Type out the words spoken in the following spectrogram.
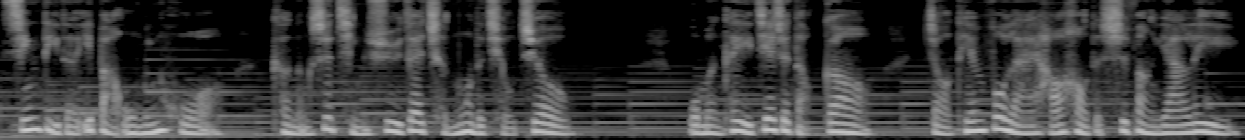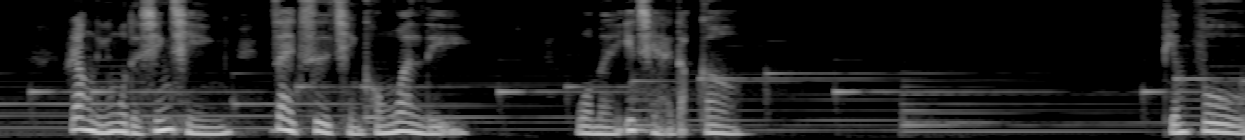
心底的一把无名火，可能是情绪在沉默的求救。我们可以借着祷告，找天父来好好的释放压力，让你我的心情再次晴空万里。我们一起来祷告。天父，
